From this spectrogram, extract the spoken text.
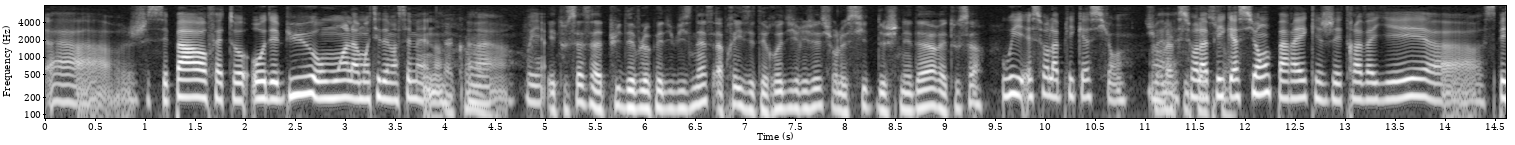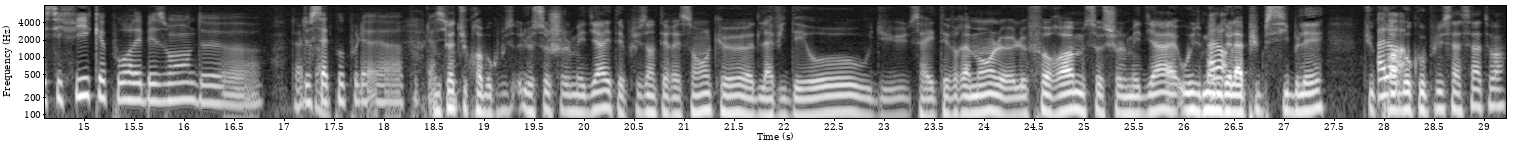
Euh, je ne sais pas, en fait, au, début, au moins la moitié de ma semaine. Euh, oui. Et tout ça, ça a pu développer du business. Après, ils étaient redirigés sur le site de Schneider et tout ça Oui, et sur l'application. Sur l'application, pareil que j'ai travaillé euh, spécifique pour les besoins de, de cette population. Donc toi, tu crois beaucoup plus le social media était plus intéressant que de la vidéo ou du. Ça a été vraiment le, forum social media ou même de la pub ciblée. Tu crois beaucoup plus à ça, toi?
